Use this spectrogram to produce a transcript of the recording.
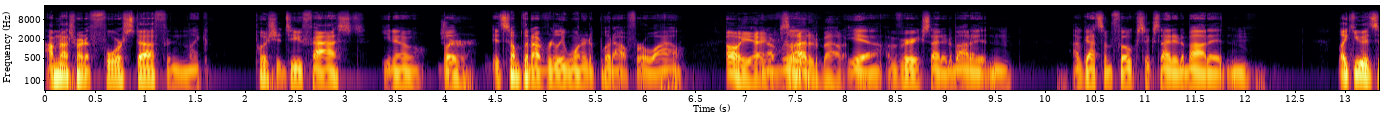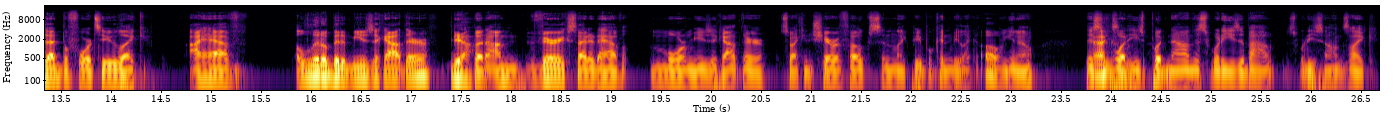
I'm not trying to force stuff and like push it too fast, you know, but Sure. it's something I've really wanted to put out for a while. Oh yeah, you're I've really- excited about it. Yeah, I'm very excited about it, and I've got some folks excited about it. And like you had said before too, like I have a little bit of music out there, Yeah. but I'm very excited to have more music out there so I can share with folks and like people can be like, oh, you know, this is what he's putting out. This is what he's about. This is what he sounds like.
